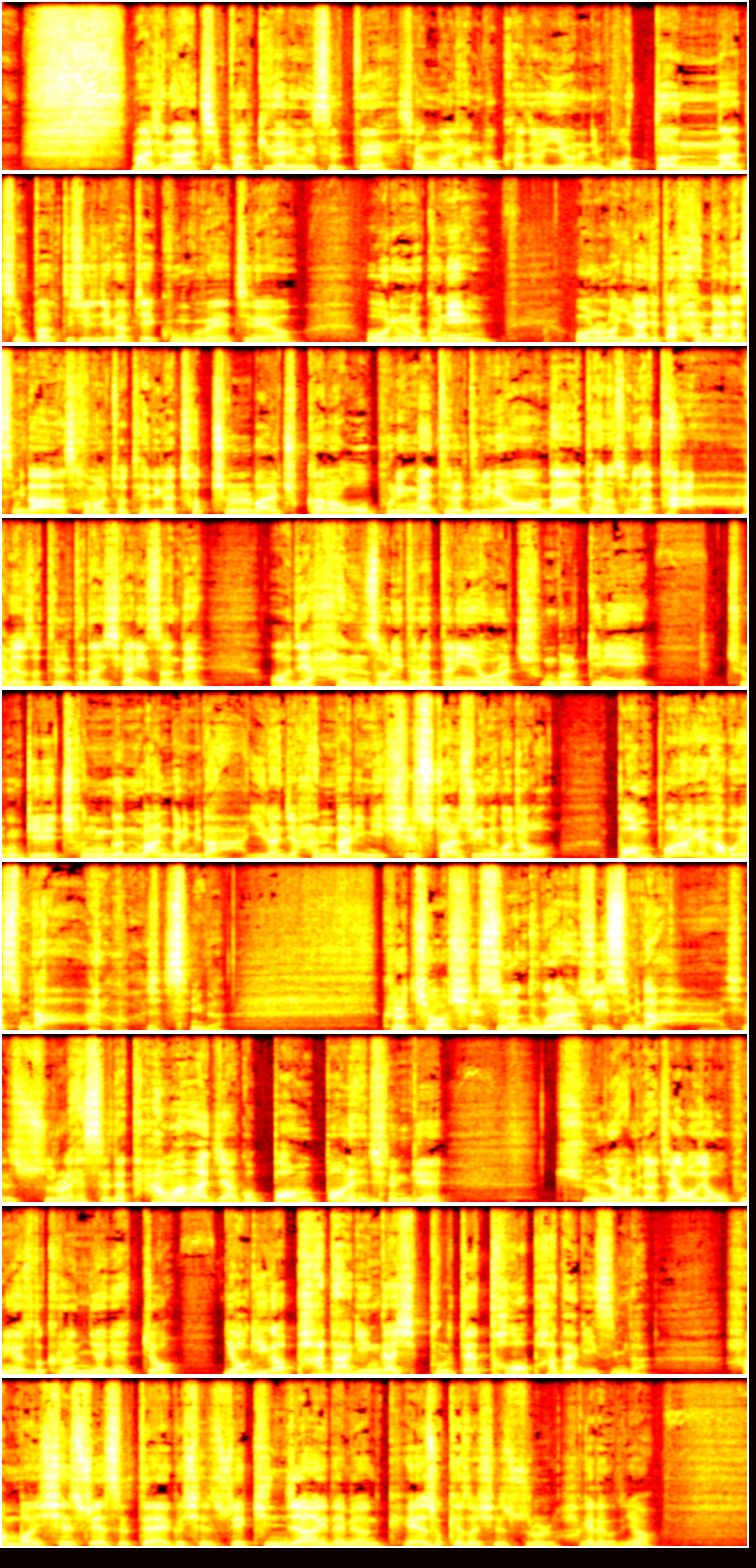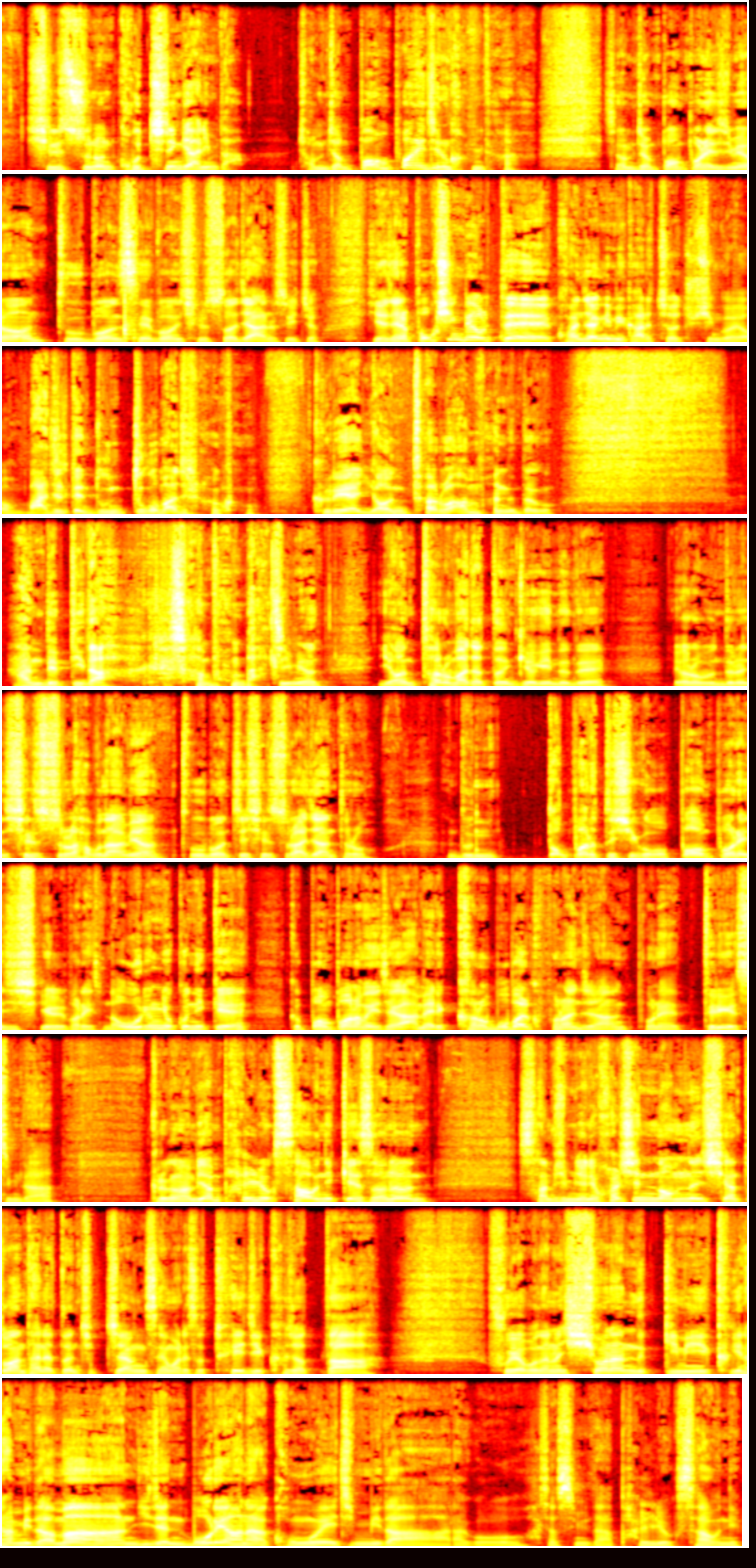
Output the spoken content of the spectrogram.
맛있는 아침밥 기다리고 있을 때 정말 행복하죠. 이현우님 어떤 아침밥 드시는지 갑자기 궁금해지네요. 5669님 오늘로 일한 지 딱 한 달 됐습니다. 3월 초 테디가 첫 출발 축하하는 오프닝 멘트를 들으며 나한테 하는 소리가 다 하면서 들뜨던 시간이 있었는데 어제 한 소리 들었더니 오늘 출근길이 출근길이 천근 만근입니다. 일한 지 한 달이니 실수도 할 수 있는 거죠. 뻔뻔하게 가보겠습니다. 라고 하셨습니다. 그렇죠. 실수는 누구나 할 수 있습니다. 실수를 했을 때 당황하지 않고 뻔뻔해지는 게 중요합니다. 제가 어제 오프닝에서도 그런 이야기 했죠. 여기가 바닥인가 싶을 때 더 바닥이 있습니다. 한번 실수했을 때 그 실수에 긴장하게 되면 계속해서 실수를 하게 되거든요. 실수는 고치는 게 아닙니다. 점점 뻔뻔해지는 겁니다. 점점 뻔뻔해지면 두 번, 세 번 실수하지 않을 수 있죠. 예전에 복싱 배울 때 관장님이 가르쳐 주신 거예요. 맞을 때 눈 뜨고 맞으라고. 그래야 연타로 안 맞는다고. 안 됩디다. 그래서 한번 맞으면 연타로 맞았던 기억이 있는데 여러분들은 실수를 하고 나면 두 번째 실수를 하지 않도록 눈 똑바로 뜨시고 뻔뻔해지시길 바라겠습니다. 5669님께 그 뻔뻔함에 제가 아메리카노 모바일 쿠폰 한 장 보내드리겠습니다. 그러고 나면 8645님께서는 30년이 훨씬 넘는 시간 동안 다녔던 직장 생활에서 퇴직하셨다. 후회보다는 시원한 느낌이 크긴 합니다만, 이젠 모래 하나 공허해집니다. 라고 하셨습니다. 8645님.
